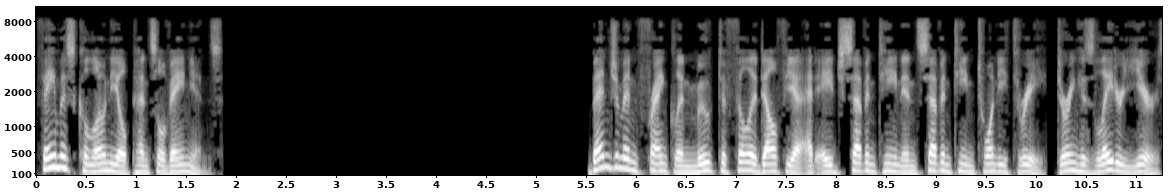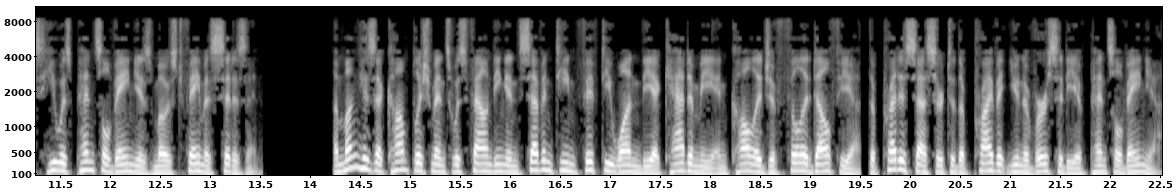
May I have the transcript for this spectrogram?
Famous colonial Pennsylvanians. Benjamin Franklin moved to Philadelphia at age 17 in 1723. During his later years, he was Pennsylvania's most famous citizen. Among his accomplishments was founding in 1751 the Academy and College of Philadelphia, the predecessor to the private University of Pennsylvania.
